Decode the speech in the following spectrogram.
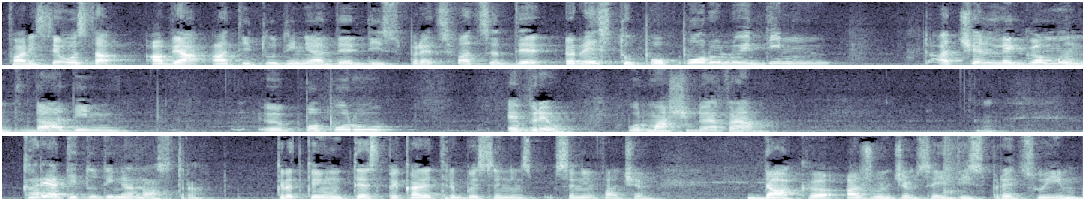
Fariseul ăsta avea atitudinea de dispreț față de restul poporului din acel legământ, da? din uh, poporul evreu, urmașii lui Avram. Care e atitudinea noastră? Cred că e un test pe care trebuie să ne să ne facem. Dacă ajungem să-i disprețuim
